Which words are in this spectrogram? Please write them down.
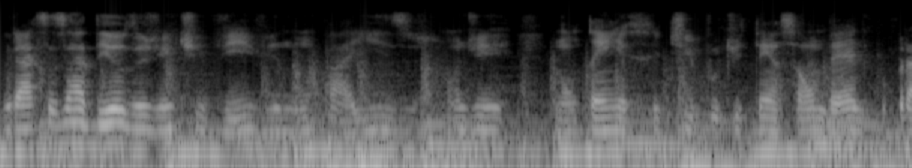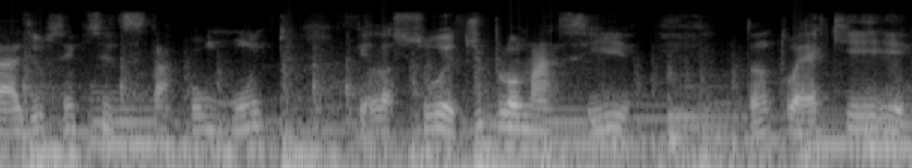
graças a Deus a gente vive num país onde não tem esse tipo de tensão bélica. O Brasil sempre se destacou muito pela sua diplomacia. Tanto é que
